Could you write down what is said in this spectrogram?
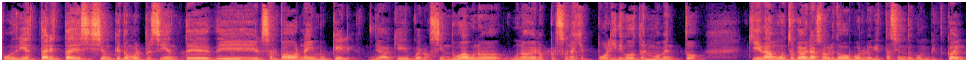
podría estar esta decisión que tomó el presidente de El Salvador, Nayib Bukele, ya que, bueno, sin duda uno, uno de los personajes políticos del momento que da mucho que hablar, sobre todo por lo que está haciendo con Bitcoin.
